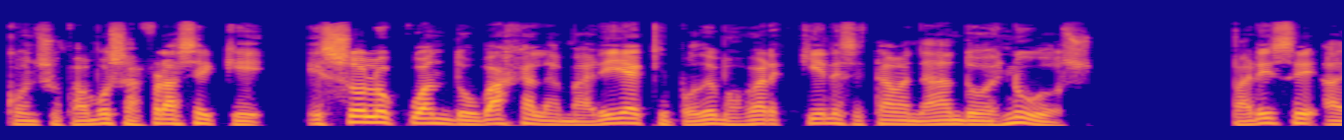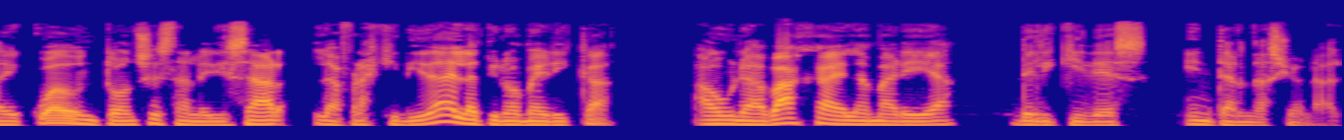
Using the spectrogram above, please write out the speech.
con su famosa frase que es solo cuando baja la marea que podemos ver quiénes estaban nadando desnudos. Parece adecuado entonces analizar la fragilidad de Latinoamérica a una baja de la marea de liquidez internacional.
